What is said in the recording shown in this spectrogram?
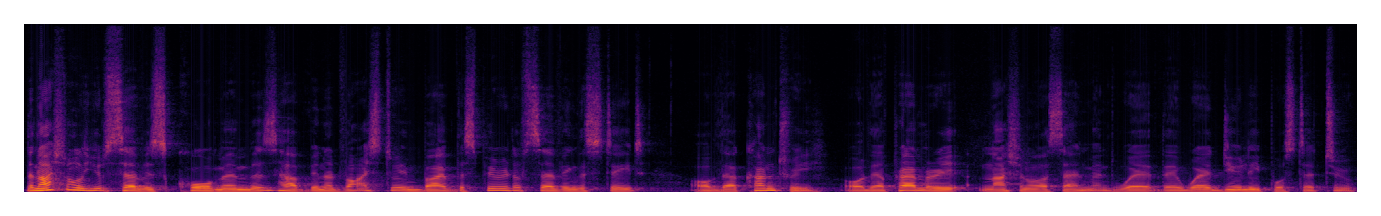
The National Youth Service Corps members have been advised to imbibe the spirit of serving the state of their country or their primary national assignment where they were duly posted to,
